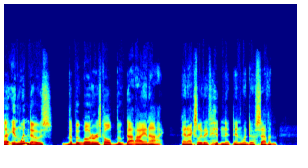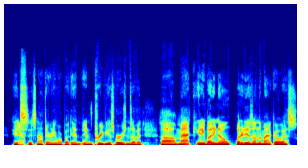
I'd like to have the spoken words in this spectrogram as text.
uh, in Windows, the bootloader is called boot.ini, and actually they've hidden it in Windows 7. It's it's not there anymore, but in, in previous versions of it, uh, Mac. Anybody know what it is on the Mac OS?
